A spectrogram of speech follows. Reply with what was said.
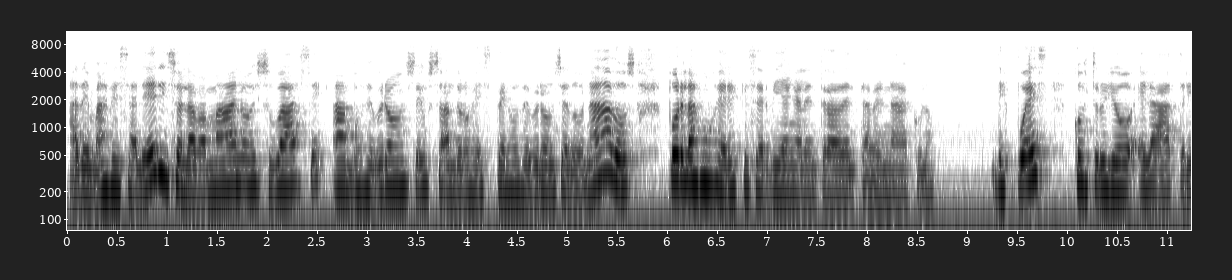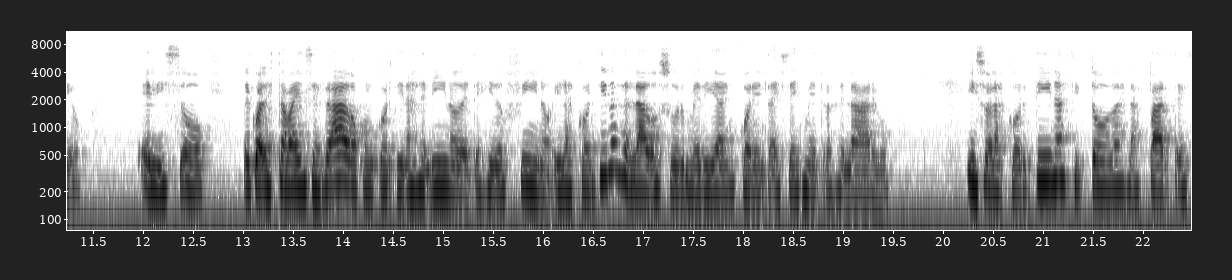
Además, Besaler hizo lavamano y su base, ambos de bronce, usando los espejos de bronce donados por las mujeres que servían a la entrada del tabernáculo. Después construyó el atrio. Él hizo el cual estaba encerrado con cortinas de lino de tejido fino, y las cortinas del lado sur medían 46 metros de largo. Hizo las cortinas y todas las partes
